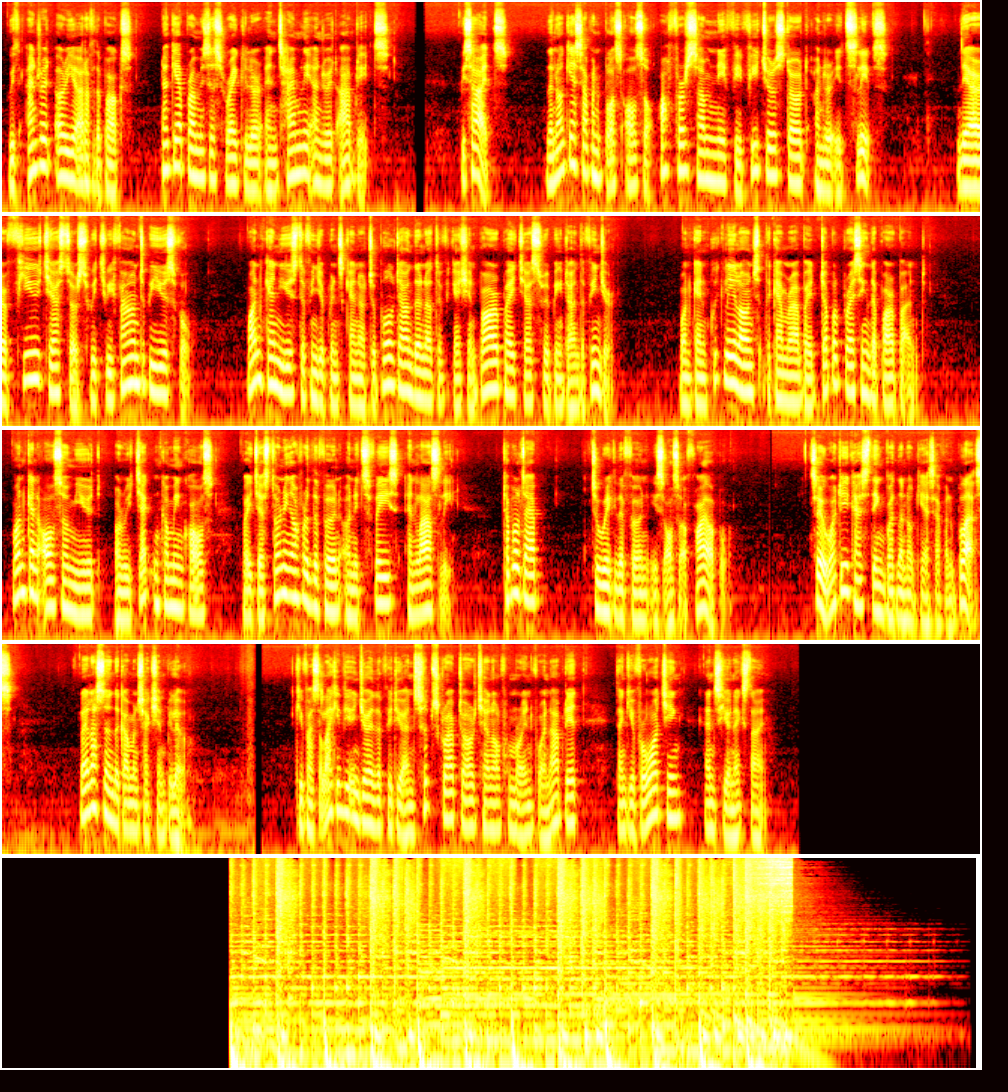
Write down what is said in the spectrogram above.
With Android Oreo out of the box, Nokia promises regular and timely Android updates. Besides, the Nokia 7 Plus also offers some nifty features stored under its sleeves. There are a few gestures which we found to be useful. One can use the fingerprint scanner to pull down the notification bar by just sweeping down the finger. One can quickly launch the camera by double pressing the power button. One can also mute or reject incoming calls by just turning over the phone on its face and lastly, double tap to wake the phone is also available. So what do you guys think about the Nokia 7 Plus? Let us know in the comment section below. Give us a like if you enjoyed the video and subscribe to our channel for more info and update. Thank you for watching and see you next time.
